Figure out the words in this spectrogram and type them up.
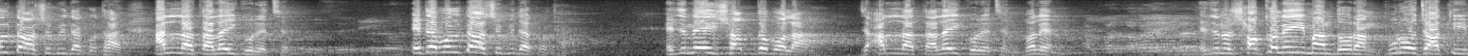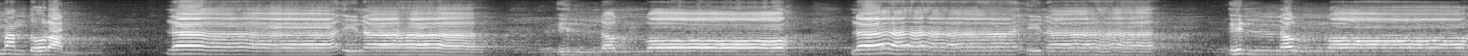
বলতে অসুবিধা কোথায়? আল্লাহ তালাই করেছেন। এটা বলতে অসুবিধা কোথায়? এই জন্য এই শব্দ বলা যে আল্লাহ তালাই করেছেন, বলেন। এই জন্য সকলেই ইমান দৌড়ান, পুরো জাতি ইমান দৌড়ান। লা ইলাহা ইল্লাল্লাহ, লা ইলাহা ইল্লাল্লাহ,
